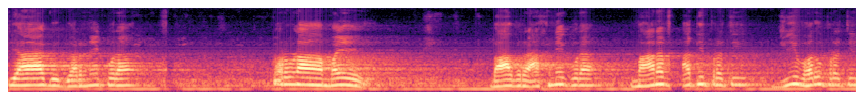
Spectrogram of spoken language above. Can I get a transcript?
त्याग गर्ने कुरा करुणामय भाव राख्ने कुरा मानव जातिप्रति जीवहरूप्रति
